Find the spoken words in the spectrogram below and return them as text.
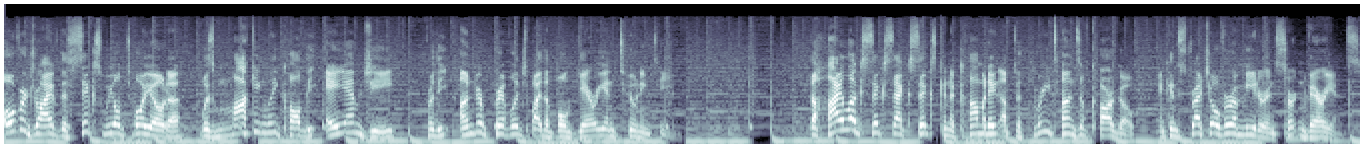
Overdrive, the six-wheeled Toyota, was mockingly called the AMG for the underprivileged by the Bulgarian tuning team. The Hilux 6X6 can accommodate up to 3 tons of cargo and can stretch over a meter in certain variants.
